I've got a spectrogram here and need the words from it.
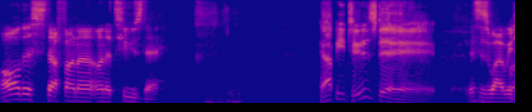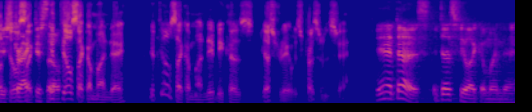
All this stuff on a on a Tuesday. Happy Tuesday. This is why we Well, distract like, yourself. It feels like a Monday. It feels like a Monday because yesterday was President's Day. yeah, it does. It does feel like a Monday.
